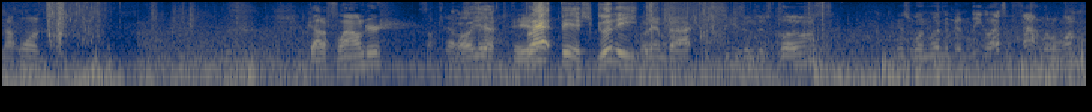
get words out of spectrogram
not one. Got a flounder. Got Oh yeah, Yeah. flatfish, good eat. Put him back. The season just closed. This one wouldn't have been legal. That's a fat little one.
